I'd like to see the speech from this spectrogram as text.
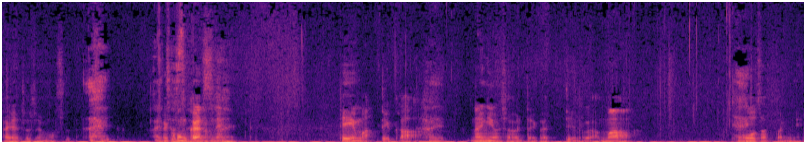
ありがとうございますはい。今回のねテーマっていうか、はい。はい。何を喋りたいかっていうのがまあはい大雑把にね、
